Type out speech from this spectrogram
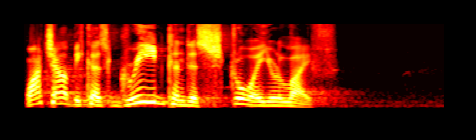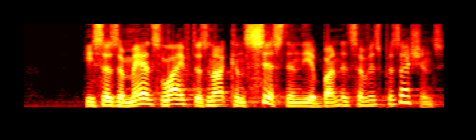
Watch out because greed can destroy your life. He says, A man's life does not consist in the abundance of his possessions.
